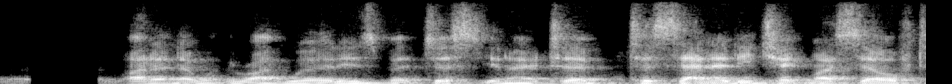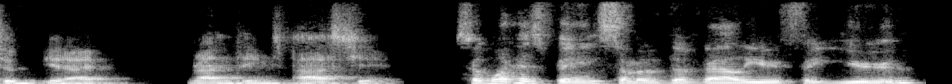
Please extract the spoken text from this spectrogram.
Uh, I don't know what the right word is, but just, you know, to, to sanity check myself to, you know, run things past you. So what has been some of the value for you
